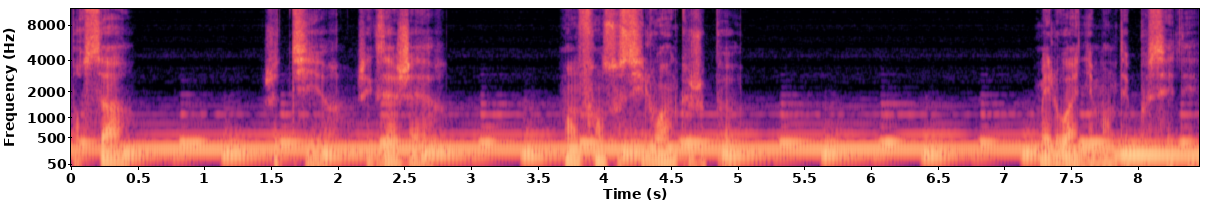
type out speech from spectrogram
Pour ça, je tire, j'exagère, m'enfonce aussi loin que je peux, m'éloigne à m'en déposséder.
